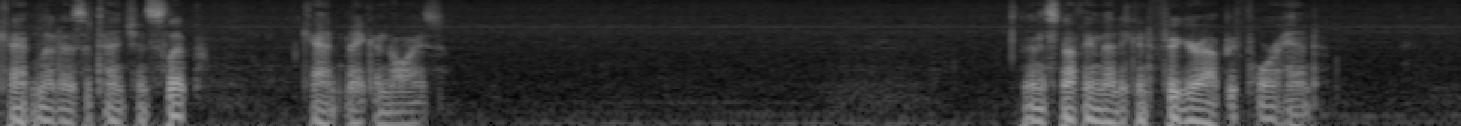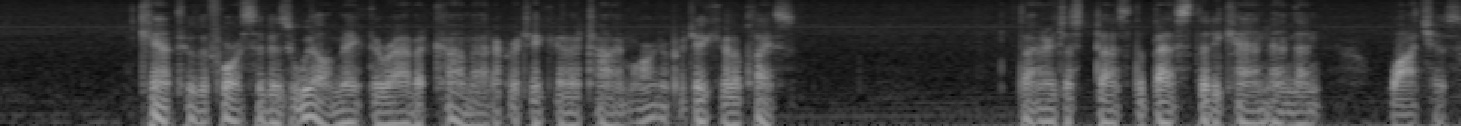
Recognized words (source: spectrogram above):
Can't let his attention slip, can't make a noise. And it's nothing that he can figure out beforehand. Can't, through the force of his will, make the rabbit come at a particular time or in a particular place. The hunter just does the best that he can and then watches.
